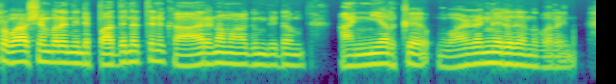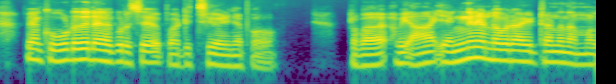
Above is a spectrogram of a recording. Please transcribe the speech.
പ്രഭാഷണം പറയുന്നതിന്റെ പതനത്തിന് കാരണമാകും വിധം അന്യർക്ക് വഴങ്ങരുതെന്ന് പറയുന്നു. അപ്പോൾ ഞാൻ കൂടുതൽ അതിനെക്കുറിച്ച് പഠിച്ചു കഴിഞ്ഞപ്പോൾ പ്രഭാ ആ എങ്ങനെയുള്ളവരായിട്ടാണ് നമ്മൾ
